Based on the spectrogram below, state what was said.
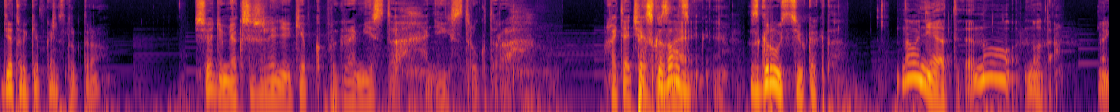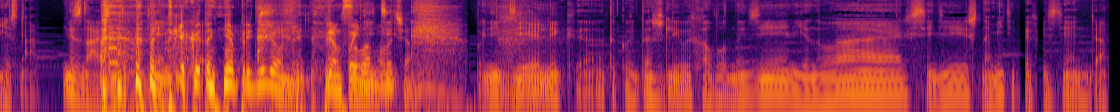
Где твоя кепка инструктора? Сегодня у меня, к сожалению, кепка программиста, а не инструктора. Хотя, честно Так сказал знаю, с, с грустью как-то. Ну, нет, ну, ну да. Ну, не знаю. Не знаю. Ты какой-то неопределенный. Прям с самого начала. Понедельник, э, такой дождливый, холодный день, январь, сидишь на митингах весь день, да.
